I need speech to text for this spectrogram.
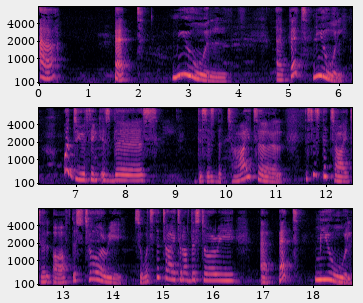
a pet mule. A pet mule. What do you think is this? This is the title. This is the title of the story. So what's the title of the story? A pet mule.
